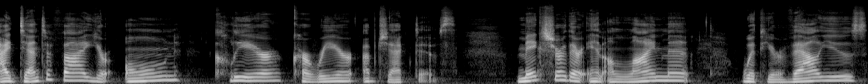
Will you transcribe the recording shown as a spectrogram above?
Identify your own clear career objectives. Make sure they're in alignment with your values,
